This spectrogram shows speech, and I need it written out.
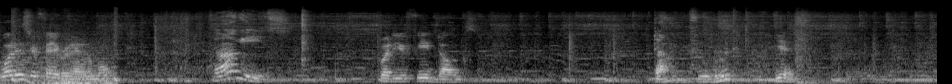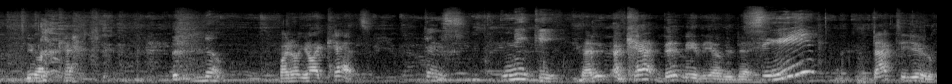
what is your favorite animal? Doggies. What do you feed dogs? Dog food? Yes. Do you like cats? No. Why don't you like cats? They're sneaky. That is, a cat bit me the other day. See? Back to you.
